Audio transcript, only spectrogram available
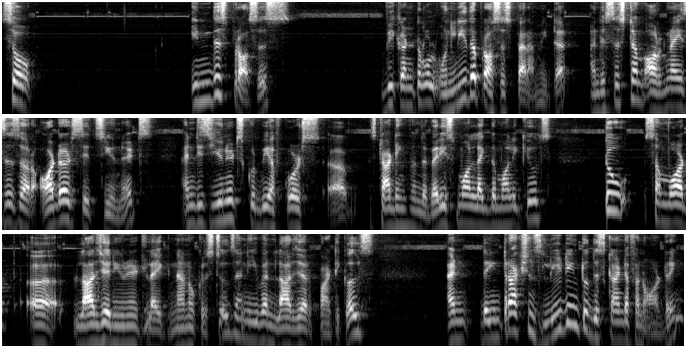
So, in this process we control only the process parameter and the system organizes or orders its units and these units could be of course uh, starting from the very small like the molecules to somewhat uh, larger unit like nanocrystals and even larger particles and the interactions leading to this kind of an ordering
